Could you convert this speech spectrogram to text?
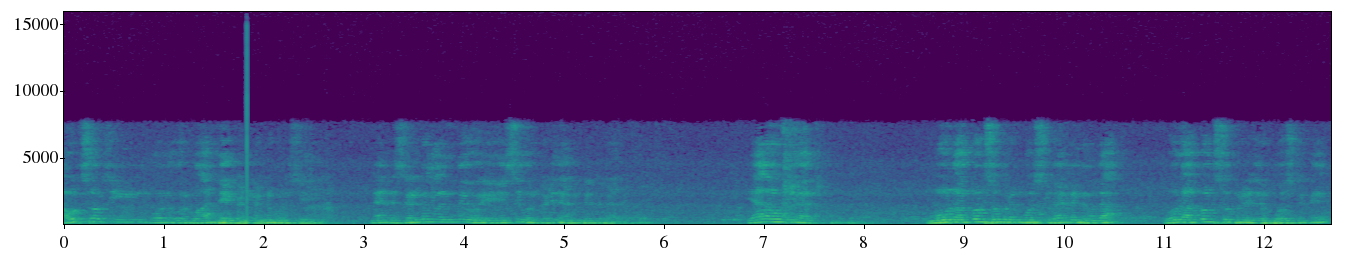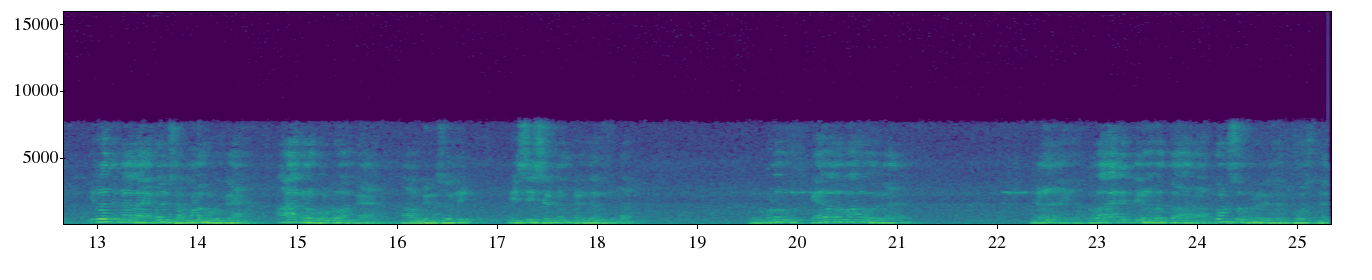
அவுட் சோர்சிங் போல ஒரு வார்த்தையை கண்டுபிடிச்சி நான் நேற்று சென்ட்ரல்லேருந்து ஒரு எஸ்சி ஒரு கடிதம் ஏழை விட்டுருக்காரு மூணு அக்கௌண்ட் சூப்பர் போஸ்ட் வேக்கண்ட் இருந்தா ஒரு அக்கௌண்ட் சூப்பர்வைசர் போஸ்ட்டுக்கு இருபத்தி நாலாயிரம் ரூபாய் சம்பளம் கொடுங்க ஆளுங்களை கொண்டு வாங்க அப்படின்னு சொல்லி இசி சென்றும் கடிதம் இருந்தார் எவ்வளவு கேவலமான ஒரு வேலை. எழு- தொள்ளாயிரத்தி எழுபத்தாறு அக்கௌண்ட் சூப்பர்வைசர் போஸ்ட்டை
